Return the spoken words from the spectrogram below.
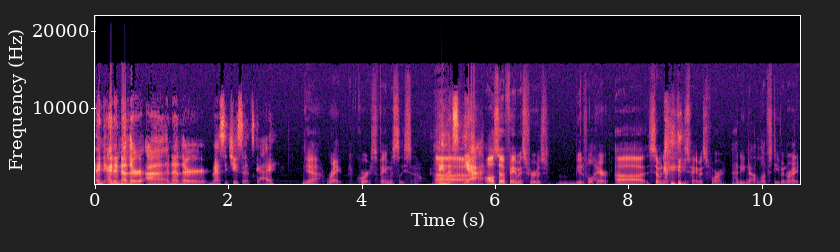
and and another uh another massachusetts guy Yeah, right. Of course, famously so. Famous, Uh, yeah. Also famous for his beautiful hair. Uh, so many things he's famous for. How do you not love Steven Wright?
